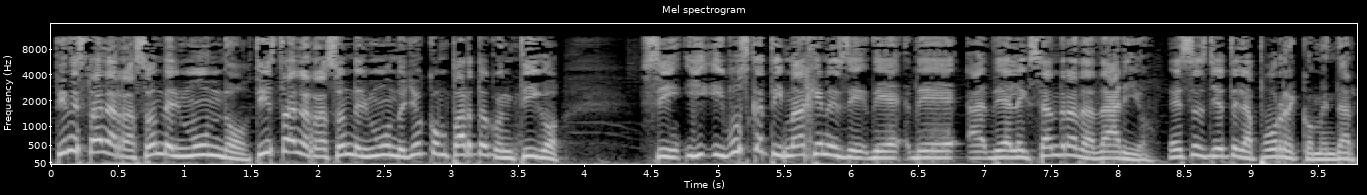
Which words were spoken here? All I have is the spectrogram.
tienes toda la razón del mundo. Tienes toda la razón del mundo. Yo comparto contigo. Sí, y, búscate imágenes de, de, de, de Alexandra Dadario. Esas yo te la puedo recomendar.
